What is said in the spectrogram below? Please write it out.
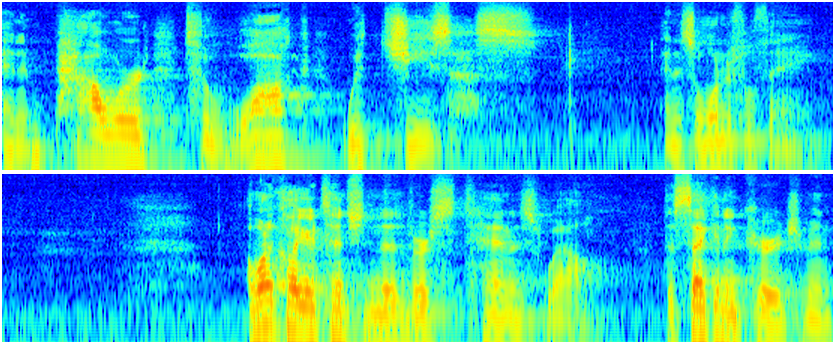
and empowered to walk with Jesus. And it's a wonderful thing. I want to call your attention to verse 10 as well. The second encouragement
